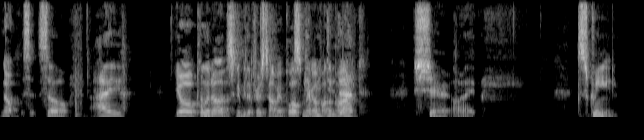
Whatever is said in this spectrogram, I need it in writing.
No. So, so I Yo, pull it up. It's gonna be the first time I pull oh, something up on the pod. that? Share. All right. Screen.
